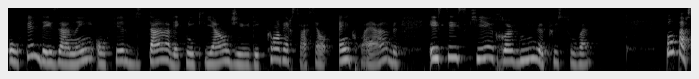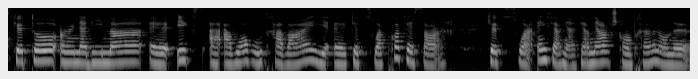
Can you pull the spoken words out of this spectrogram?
au fil des années, au fil du temps avec mes clientes, j'ai eu des conversations incroyables et c'est ce qui est revenu le plus souvent. Pas parce que tu as un habillement euh, X à avoir au travail, euh, que tu sois professeur, que tu sois infirmière. Infirmière, je comprends, là, on a,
